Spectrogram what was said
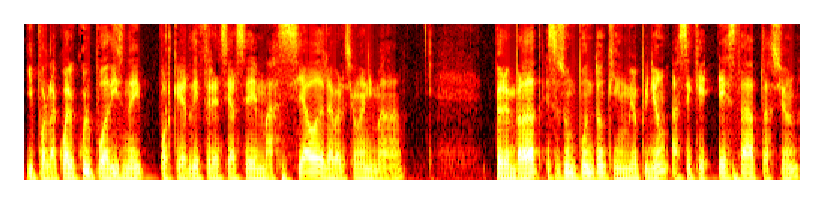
y por la cual culpo a Disney por querer diferenciarse demasiado de la versión animada. Pero en verdad ese es un punto que en mi opinión hace que esta adaptación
